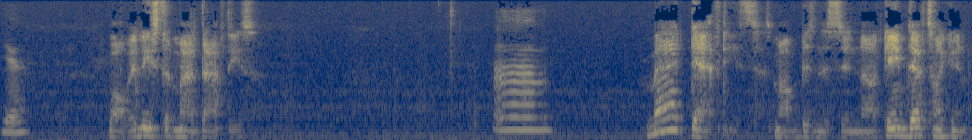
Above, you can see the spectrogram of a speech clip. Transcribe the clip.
Yeah. Well, at least at Mad Dafties. Um. Mad Dafties. It's my business in uh, Game Dev Tycoon.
